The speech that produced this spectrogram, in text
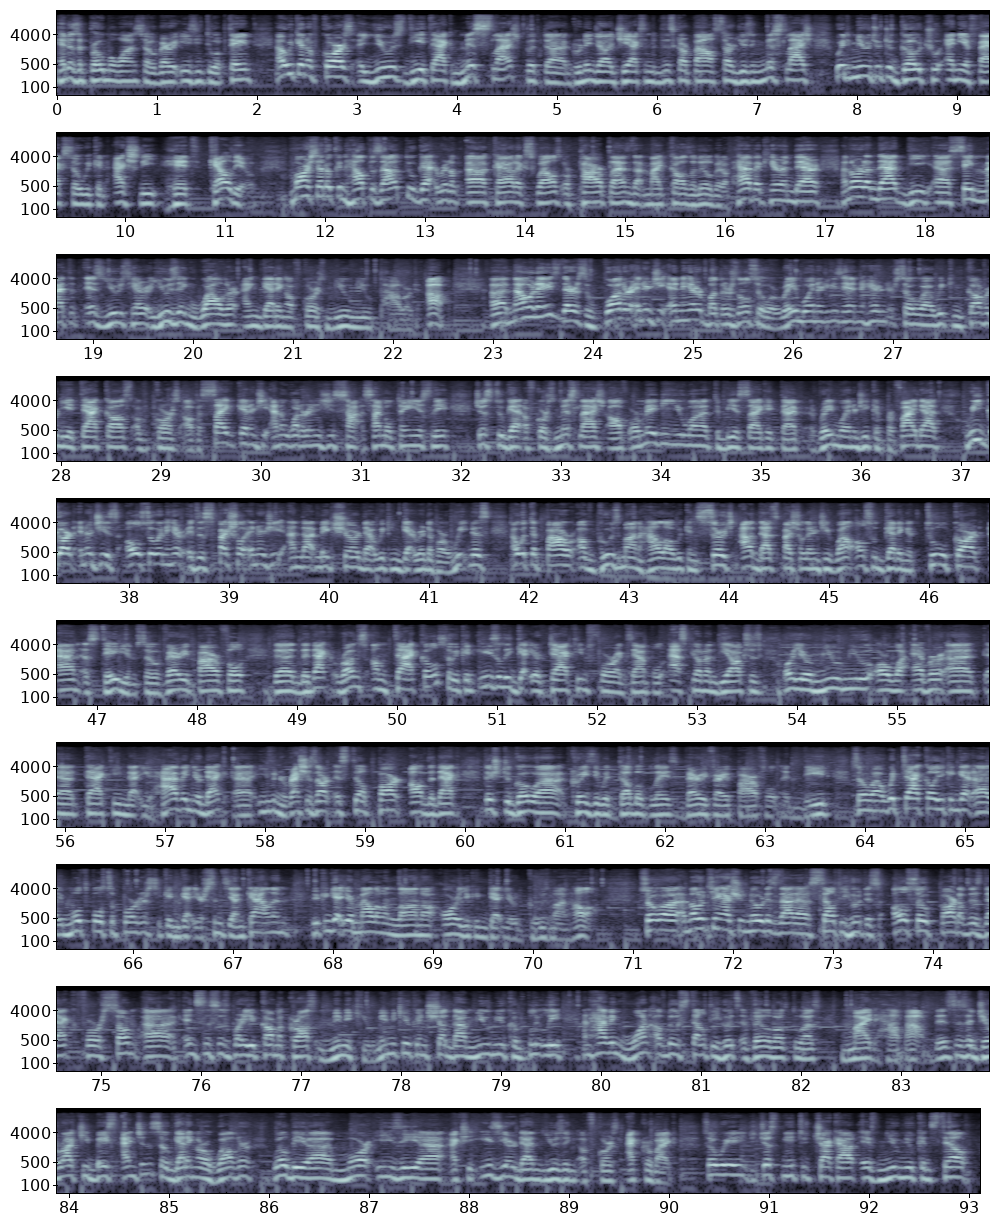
It is a promo one, so very easy to obtain. And we can, of course, use the attack Mist Slash, put uh, Greninja GX in the discard pile, start using Mist Slash with Mewtwo to go through any effects so we can actually hit Keldeo. Marshadow can help us out to get rid of uh, chaotic swells or power plants that might cause a little bit of havoc here and there. And other than that, the uh, same method is used here using Welder and getting, of course, Mew Mew powered up. Uh, nowadays, there's water energy in here, but there's also a rainbow energy in here, so uh, we can cover the attack cost, of course, of a psychic energy and a water energy si simultaneously, just to get, of course, Mist Slash off, or maybe you want it to be a psychic type. Rainbow energy can provide that. Weak Guard energy is also in here. It's a special energy, and that makes sure that we can get rid of our weakness. And with the power of Guzman Hala, we can search out that special energy while also getting a tool card and a stadium. So very powerful. The, the deck runs on Tag Call, so you can easily get your tag teams, for example, as Espeon and Deoxys or your Mew Mew or whatever uh, uh, tag team that you have in your deck. Uh, even Reshizard is still part of the deck. Just to go uh, crazy with Double Blaze. Very, very powerful indeed. So uh, with Tag Call, you can get uh, multiple supporters. You can get your Cynthia and Caitlin. You can get your Mallow and Lana or you can get your Guzman Hala. So uh, another thing I should note is that uh, Stealthy Hood is also part of this deck for some uh, instances where you come across Mimikyu. Mimikyu can shut down Mew Mew completely and having one of those Stealthy Hoods available to us might help out. This is a Jirachi based engine so getting our Welder will be uh, more easy, uh, actually easier than using of course Acrobike. So we just need to check out if Mew Mew can still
